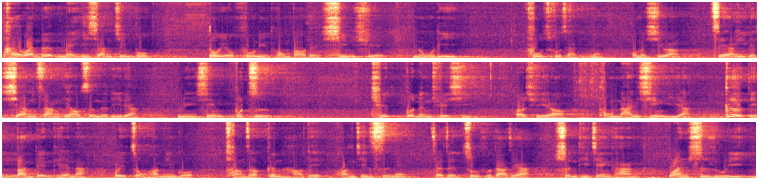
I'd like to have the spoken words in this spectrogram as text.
台湾的每一项进步都有妇女同胞的心血努力付出在里面。我们希望这样一个向上要升的力量，女性不止缺不能缺席，而且要同男性一样各顶半边天呐，为中华民国创造更好的黄金十年。在这里祝福大家身体健康，万事如意，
